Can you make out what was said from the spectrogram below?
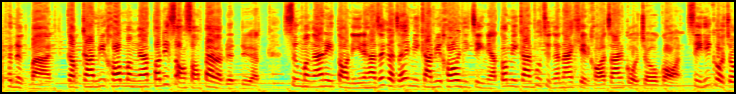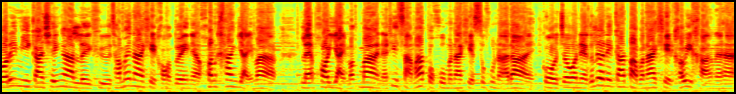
ทผนึกมารกับการวิเคราะห์มังงะตอนที่ 228 แบบเดือดๆซึ่งมังงะในตอนนี้นะฮะถ้าเกิดจะให้มีการวิเคราะห์จริงๆเนี่ยต้องมีการพูดถึงอาณาเขตของอาจารย์โกโจก่อน สิ่งที่โกโจได้มีการใช้งานเลยคือทำให้อาณาเขตของตัวเองเนี่ยค่อนข้างใหญ่มาก และพอใหญ่มากๆเนี่ยที่สามารถปกคลุมอาณาเขตสุคุนะได้โกโจเนี่ยก็เลือกในการปรับอาณาเขตเขาอีกครั้งนะฮะ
